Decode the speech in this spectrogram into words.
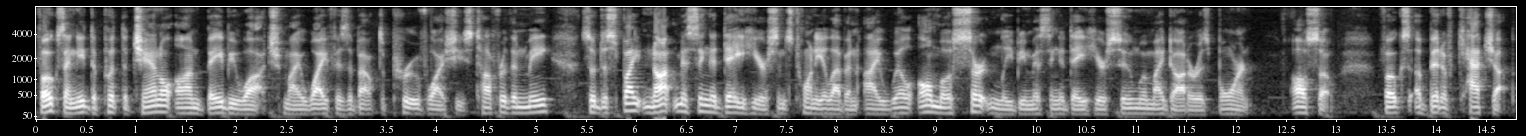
Folks, I need to put the channel on baby watch. My wife is about to prove why she's tougher than me, so despite not missing a day here since 2011, I will almost certainly be missing a day here soon when my daughter is born. Also, folks, a bit of catch up.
